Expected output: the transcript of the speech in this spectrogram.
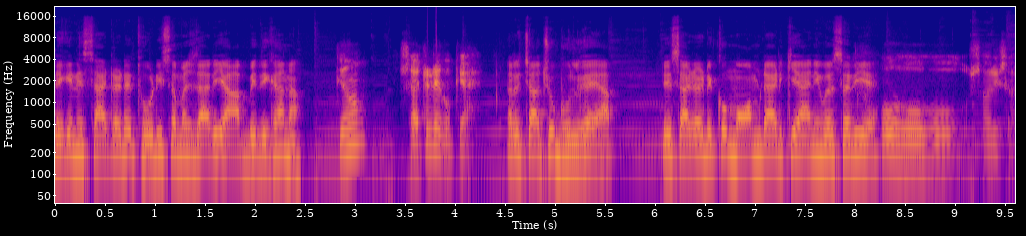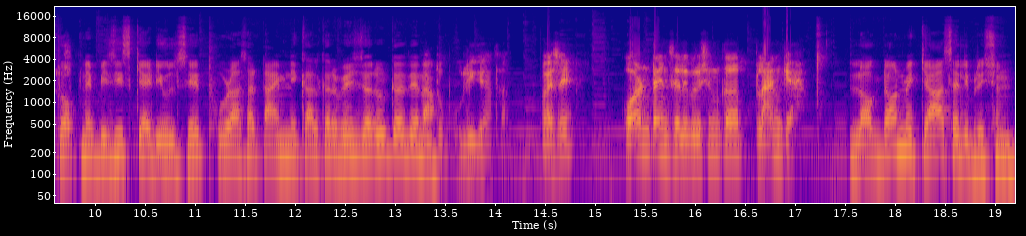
लेकिन इस सैटरडे थोड़ी समझदारी आप भी दिखाना। क्यों? सैटरडे को क्या है? अरे चाचू भूल गए आप। इस सैटरडे को मॉम डैड की एनिवर्सरी है। ओ हो हो सॉरी तो अपने बिज़ी स्केड्यूल से थोड़ा सा टाइम निकाल कर विश ज़रूर कर देना। तो भूल ही गया था। वैसे क्वारंटाइन सेलिब्रेशन का प्लान क्या है? लॉकडाउन में क्या सेलिब्रेशन?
